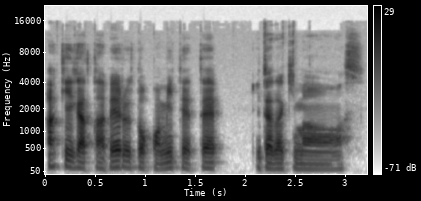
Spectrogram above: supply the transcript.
秋が食べるとこ見てていただきます。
